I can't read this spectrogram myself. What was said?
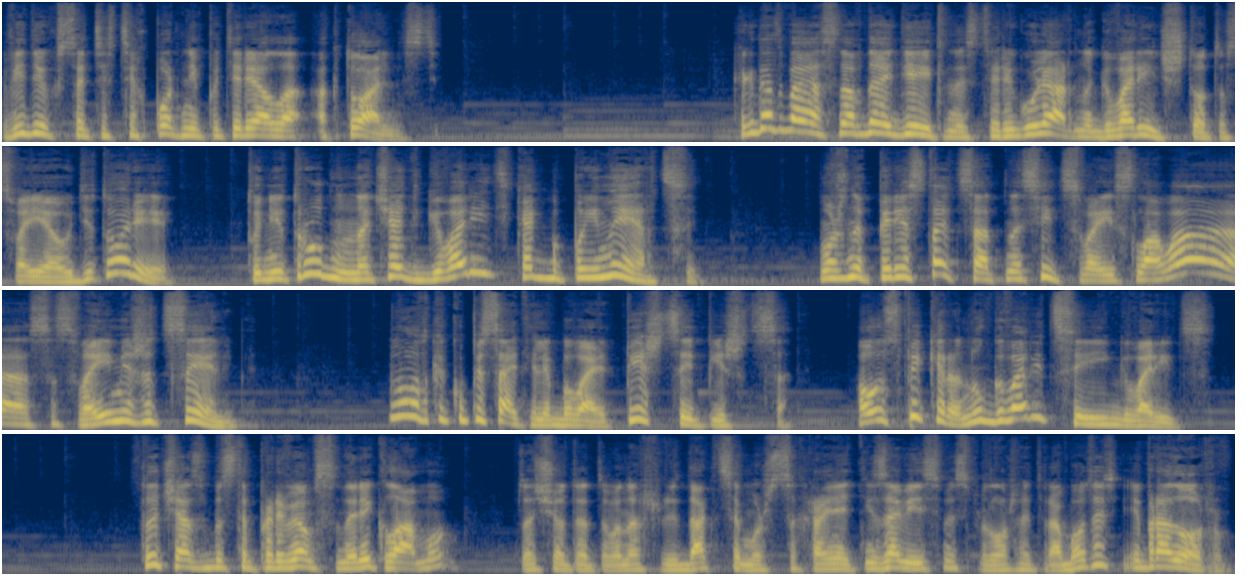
Видео, кстати, с тех пор не потеряло актуальности. Когда твоя основная деятельность регулярно говорить что-то своей аудитории, то нетрудно начать говорить как бы по инерции. Можно перестать соотносить свои слова со своими же целями. Ну вот как у писателя бывает, пишется и пишется. А у спикера, ну, говорится и говорится. Тут сейчас быстро прервемся на рекламу. За счет этого наша редакция может сохранять независимость, продолжать работать и продолжим.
